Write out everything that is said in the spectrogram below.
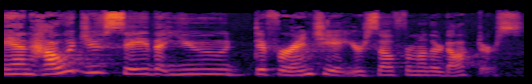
And how would you say that you differentiate yourself from other doctors?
